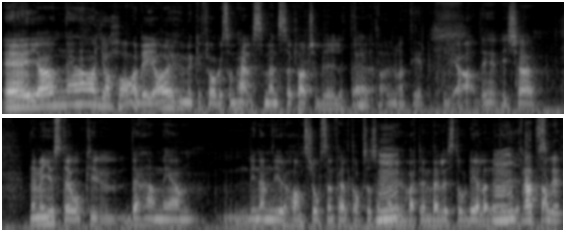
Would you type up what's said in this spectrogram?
Eh, ja, nja, jag har det. Jag har ju hur mycket frågor som helst. Men såklart så blir det lite... Ta det några till. Ja, det, vi kör. Nej men just det, och det här med... Vi nämnde ju Hans Rosenfeldt också som Mm. har ju varit en väldigt stor del av Mm, rederiet. liksom. absolut.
